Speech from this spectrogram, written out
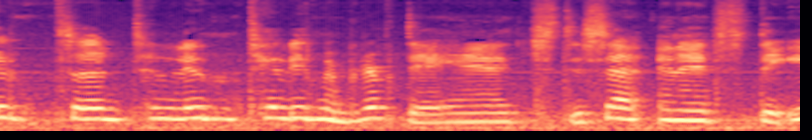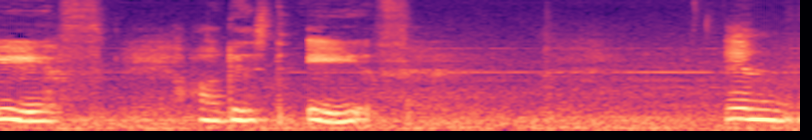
it's uh, today, today's my birthday, and it's the set, and it's the eighth, August eighth, and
